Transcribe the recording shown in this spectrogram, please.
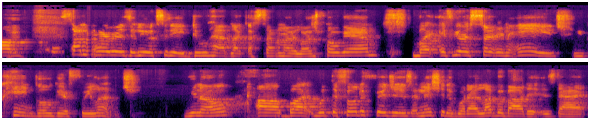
Um, some areas in New York City do have like a summer lunch program, but if you're a certain age, you can't go get free lunch you know? Uh, but with the fill the fridges initiative what i love about it is that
